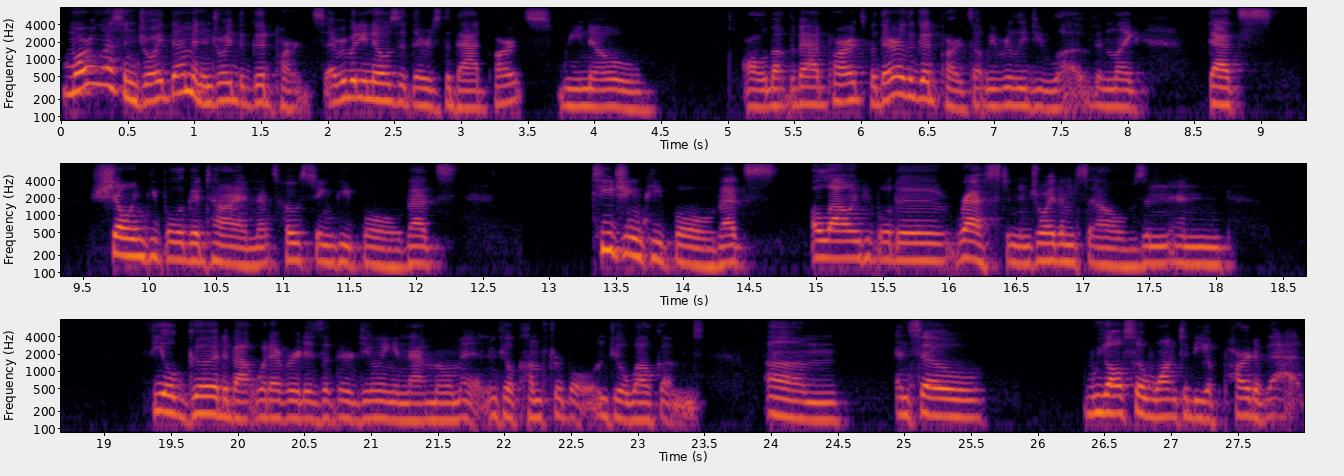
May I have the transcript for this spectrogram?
more or less enjoyed them and enjoyed the good parts. Everybody knows that there's the bad parts. We know all about the bad parts, but there are the good parts that we really do love. And like that's showing people a good time, that's hosting people, that's teaching people, that's allowing people to rest and enjoy themselves and and feel good about whatever it is that they're doing in that moment and feel comfortable and feel welcomed. Um, and so we also want to be a part of that.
